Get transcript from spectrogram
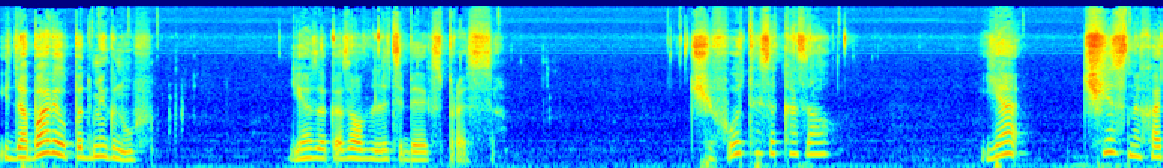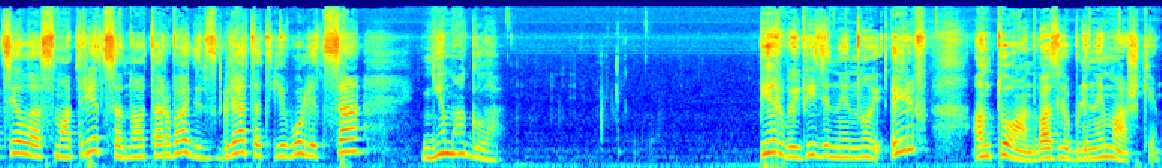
и добавил, подмигнув. Я заказал для тебя экспресса. Чего ты заказал? Я честно хотела осмотреться, но оторвать взгляд от его лица не могла. Первый виденный мной эльф, Антуан, возлюбленный Машки,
